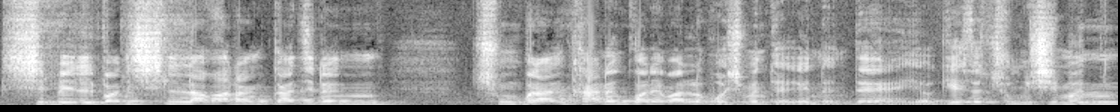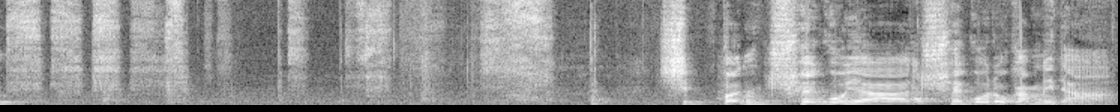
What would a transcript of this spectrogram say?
11번 신라화랑까지는 충분한 가능권의 말로 보시면 되겠는데 여기에서 중심은 10번 최고야 최고로 갑니다.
